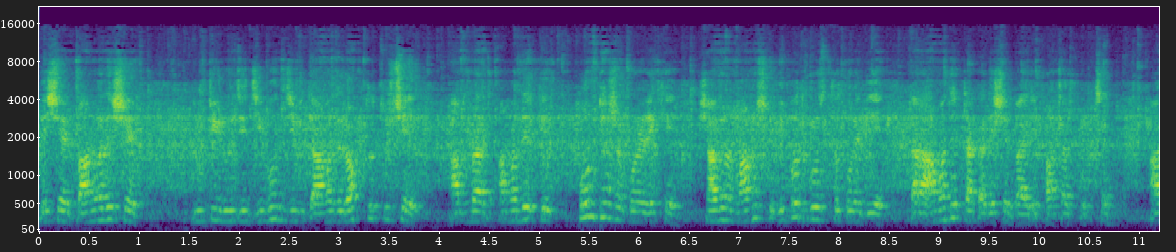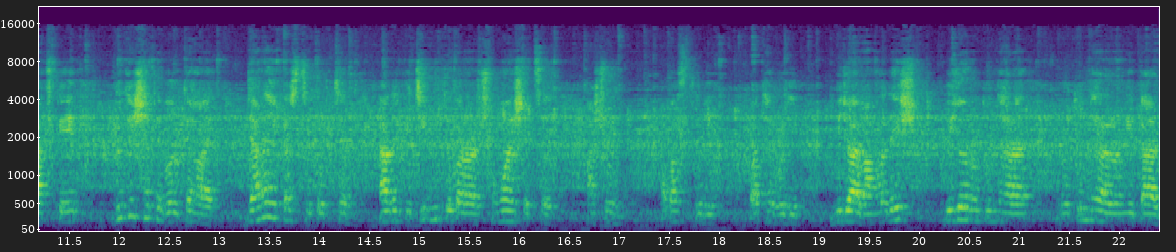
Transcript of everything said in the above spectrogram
দেশের বাংলাদেশের রুটি রুজি জীবন জীবিকা আমাদের রক্ত চুষে আমরা আমাদেরকে কোণঠাসা করে রেখে সাধারণ মানুষকে বিপদগ্রস্ত করে দিয়ে তারা আমাদের টাকা দেশের বাইরে পাচার করছেন। আজকে দুঃখের সাথে বলতে হয়, যারা এই কাজটি করছেন, তাদেরকে চিহ্নিত করার সময় এসেছে। আসুন করি কথা বলি। বিজয় বাংলাদেশ, বিজয় নতুন ধারা, নতুন ধারার অঙ্গীকার,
